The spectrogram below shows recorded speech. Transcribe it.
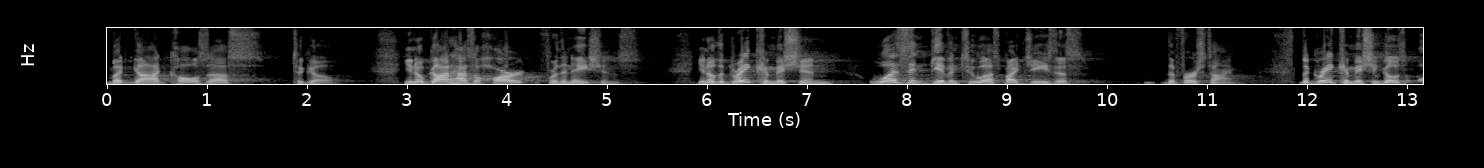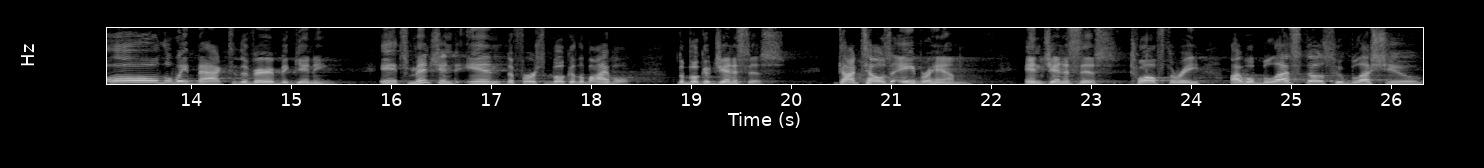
But God calls us to go. You know, God has a heart for the nations. You know, the Great Commission wasn't given to us by Jesus the first time. The Great Commission goes all the way back to the very beginning. It's mentioned in the first book of the Bible, the book of Genesis. God tells Abraham in Genesis 12:3, "I will bless those who bless you,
